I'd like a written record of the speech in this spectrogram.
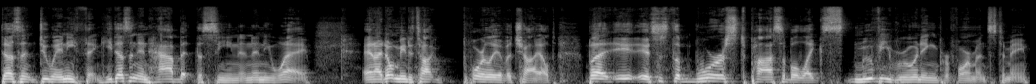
doesn't do anything. He doesn't inhabit the scene in any way. And I don't mean to talk poorly of a child, but it, it's just the worst possible like movie ruining performance to me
